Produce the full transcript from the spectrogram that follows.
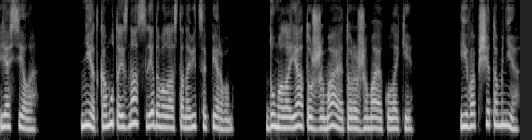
Я села. Нет, кому-то из нас следовало остановиться первым. Думала я, то сжимая, то разжимая кулаки. И вообще-то мне.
